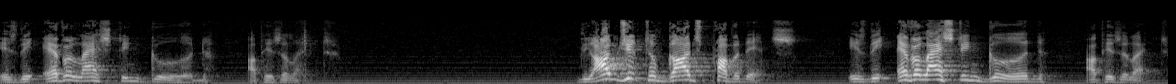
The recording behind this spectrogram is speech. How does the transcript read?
is the everlasting good of His elect. The object of God's providence is the everlasting good of His elect.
